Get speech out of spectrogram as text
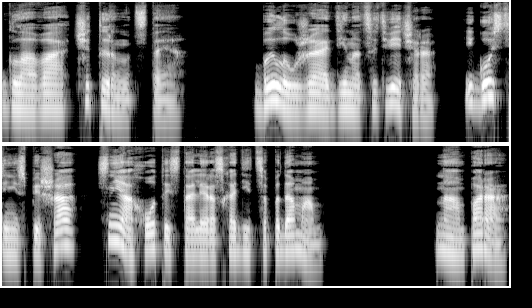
Глава 14. Было уже одиннадцать вечера, и гости не спеша, с неохотой стали расходиться по домам. «Нам пора»,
